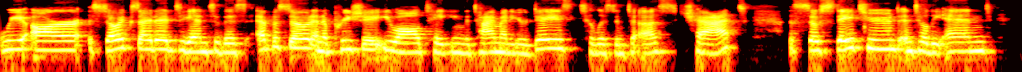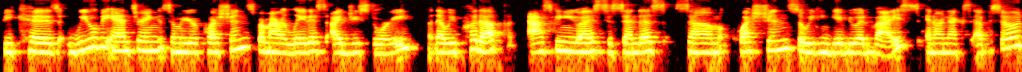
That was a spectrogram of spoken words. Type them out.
We are so excited to get into this episode and appreciate you all taking the time out of your days to listen to us chat. So stay tuned until the end because we will be answering some of your questions from our latest IG story that we put up, asking you guys to send us some questions so we can give you advice in our next episode.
